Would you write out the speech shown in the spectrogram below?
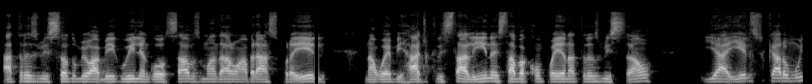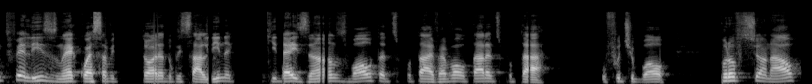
a transmissão do meu amigo William Gonçalves, mandaram um abraço para ele na web rádio Cristalina, estava acompanhando a transmissão. E aí eles ficaram muito felizes, né, com essa vitória do Cristalina, que 10 anos volta a disputar, vai voltar a disputar o futebol profissional.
